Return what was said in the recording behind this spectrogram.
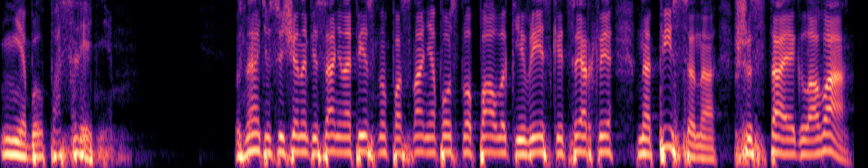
не был последним. Вы знаете, в Священном Писании написано в послании апостола Павла к еврейской церкви, написано, шестая глава.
